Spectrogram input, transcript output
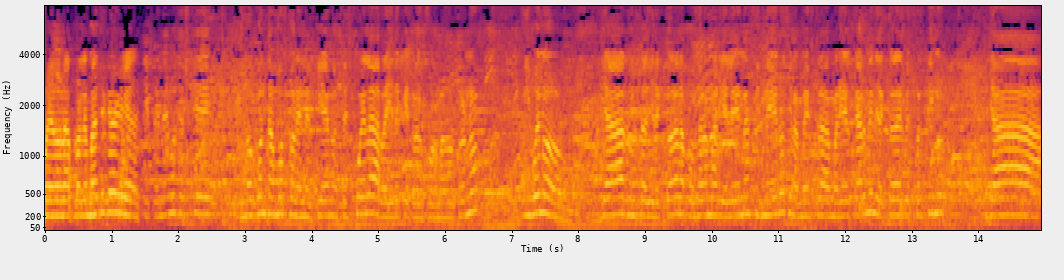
Bueno, la problemática que, tenemos es que no contamos con energía en nuestra escuela a raíz de que transformador tronó. Y bueno, ya nuestra directora, la profesora María Elena Cisneros y la maestra María del Carmen, directora del Vespertino, ya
